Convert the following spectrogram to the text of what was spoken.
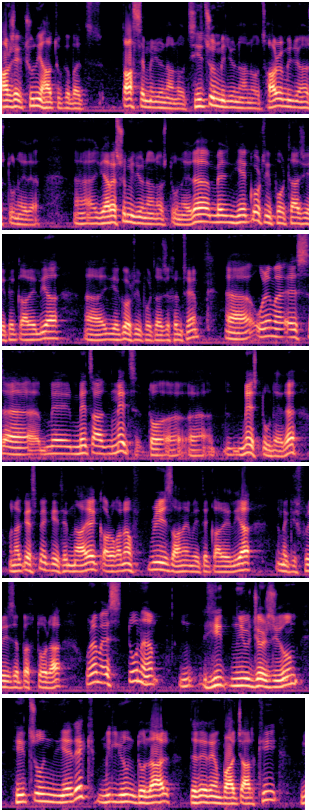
արժեք չունի հատուկը, բայց 10 միլիոնանոց, 50 միլիոնանոց, 100 միլիոնանոց տուները, 30 միլիոնանոց տուները մեր երկրորդ ռիպորտաժը եթե կարելի է երկրորդ ռիպորտաժը խնդրեմ ուրեմն այս մեծ մեծ մեծ տուները օրինակ այս մեկ եթե նայեք կարողանամ freeze անեմ եթե կարելի է մեկ ինչ freeze-ը բխտորա ուրեմն այս տունը New Jersey-ում 53 միլիոն դոլար դրեր են վաճառքի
